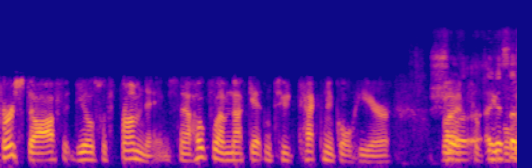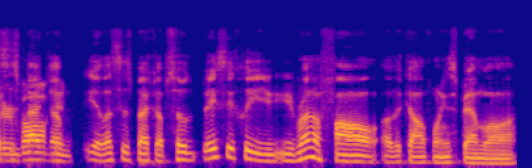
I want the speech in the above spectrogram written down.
First off, it deals with from names. Now, hopefully, I'm not getting too technical here, sure. but for people that are involved in yeah, let's just back up. So basically, you, you run afoul of the California spam law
